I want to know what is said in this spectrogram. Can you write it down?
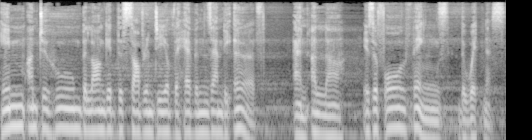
Him unto whom belongeth the sovereignty of the heavens and the earth, and Allah is of all things the witness.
